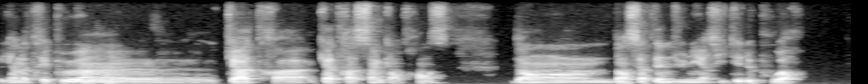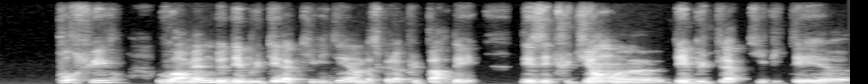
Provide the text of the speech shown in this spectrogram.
il y en a très peu, hein, 4, à, 4 à 5 en France, dans, dans certaines universités, de pouvoir poursuivre, voire même de débuter l'activité, hein, parce que la plupart des, des étudiants euh, débutent l'activité euh,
